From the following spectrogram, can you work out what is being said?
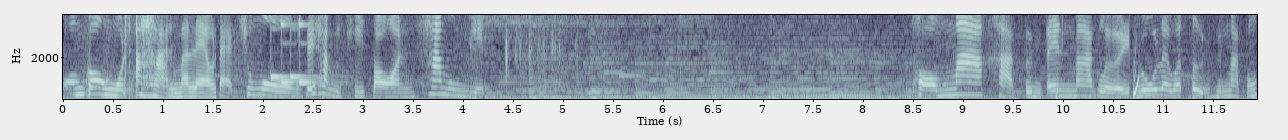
ออมก็งดอาหารมาแล้ว 8 ชั่วโมง ได้ทำอีกทีตอน 5 โมงเย็นพร้อมมากค่ะ ตื่นเต้นมากเลย รู้เลยว่าตื่นขึ้นมาต้อง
